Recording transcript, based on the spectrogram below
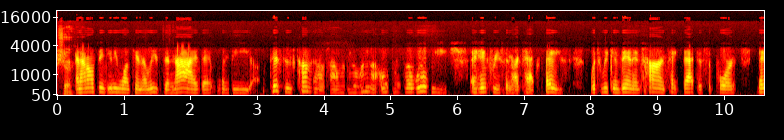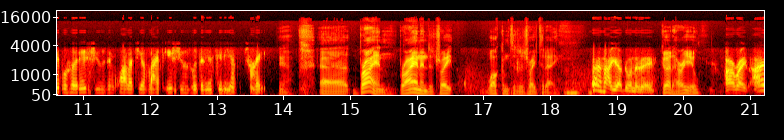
Sure. And I don't think anyone can at least deny that when the Pistons come downtown, when the arena opens, there will be an increase in our tax base, which we can then in turn take that to support neighborhood issues and quality of life issues within the city of Detroit. Yeah. Uh, Brian, Brian in Detroit, welcome to Detroit today. How y'all doing today? Good. How are you? All right. I,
